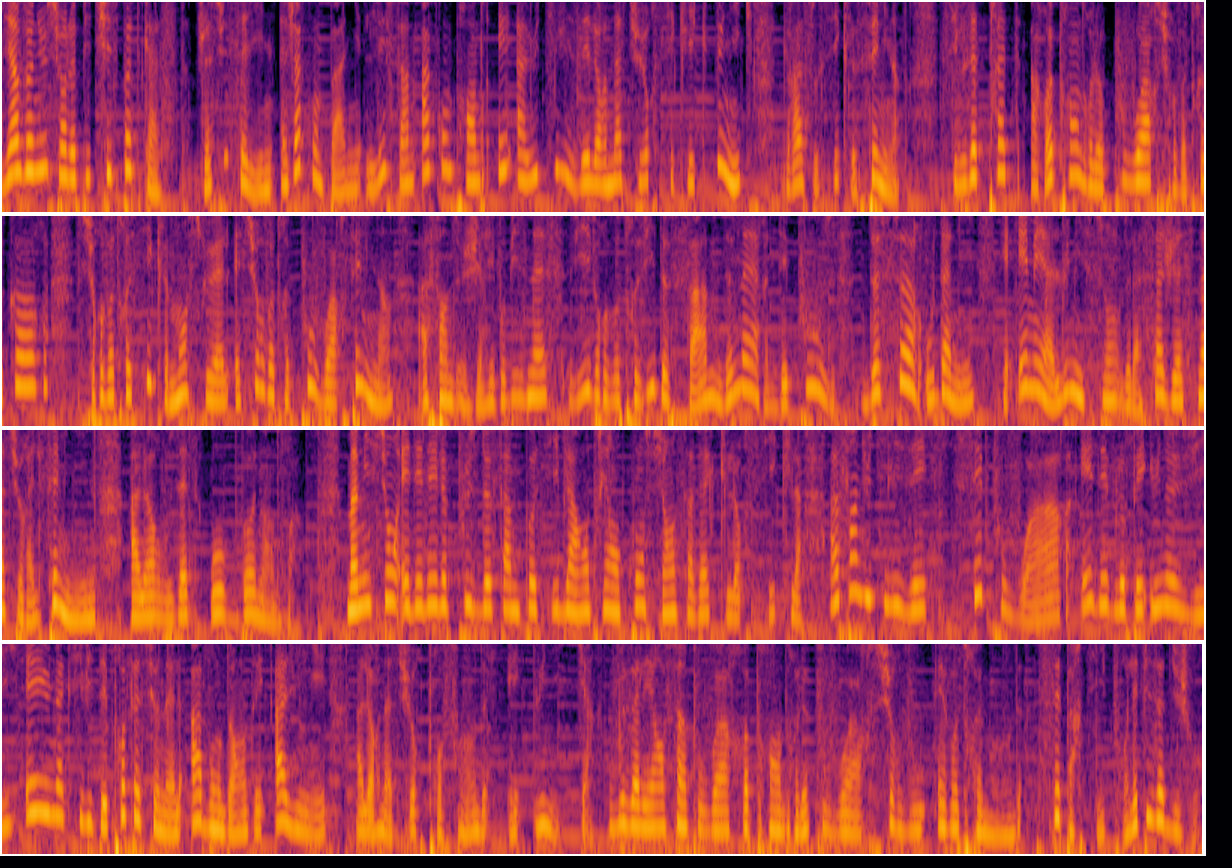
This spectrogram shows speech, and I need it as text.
Bienvenue sur le Pitches Podcast. Je suis Céline et j'accompagne les femmes à comprendre et à utiliser leur nature cyclique unique grâce au cycle féminin. Si vous êtes prête à reprendre le pouvoir sur votre corps, sur votre cycle menstruel et sur votre pouvoir féminin afin de gérer vos business, vivre votre vie de femme, de mère, d'épouse, de sœur ou d'amie et aimer à l'unisson de la sagesse naturelle féminine, alors vous êtes au bon endroit. Ma mission est d'aider le plus de femmes possible à en conscience avec leur cycle afin d'utiliser ses pouvoirs et développer une vie et une activité professionnelle abondante et alignée à leur nature profonde et unique. Vous allez enfin pouvoir reprendre le pouvoir sur vous et votre monde. C'est parti pour l'épisode du jour.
